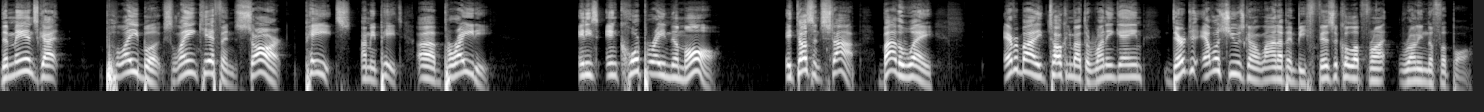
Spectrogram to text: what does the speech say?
The man's got playbooks. Lane Kiffin, Sark, Peetz, I mean Peetz, uh, Brady, and he's incorporating them all. It doesn't stop. By the way, everybody talking about the running game. They're, LSU is going to line up and be physical up front, running the football.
